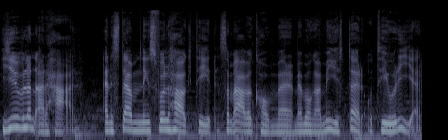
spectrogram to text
Julen är här. En stämningsfull högtid som även kommer med många myter och teorier.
